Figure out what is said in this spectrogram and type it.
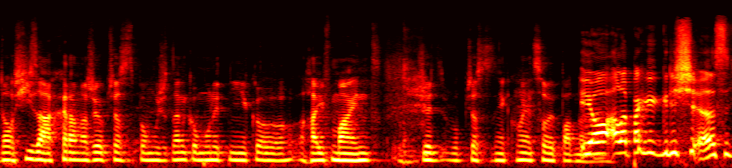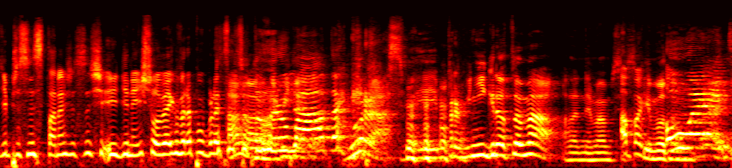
další záchrana, že občas pomůže ten komunitní jako hive mind, že občas z někoho něco vypadne. Jo, ale pak, když eh, se ti přesně stane, že jsi jediný člověk v republice, co tu hru má, tak Hurá, jsme první, kdo to má, ale nemám si A s pak, kým o tom. oh wait!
